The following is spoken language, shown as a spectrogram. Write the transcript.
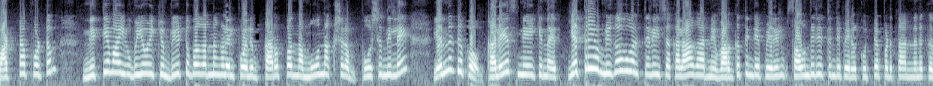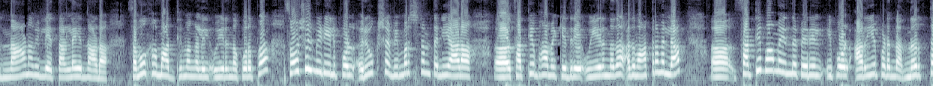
വട്ടപ്പൊട്ടും. നിത്യമായി ഉപയോഗിക്കും വീട്ടുപകരണങ്ങളിൽ പോലും കറുപ്പെന്ന മൂന്നക്ഷരം പൂശുന്നില്ലേ? എന്നിട്ടിപ്പോ കലയെ സ്നേഹിക്കുന്ന എത്രയോ മികവുകൾ തെളിയിച്ച കലാകാരനെ വർഗത്തിന്റെ പേരിൽ സൗന്ദര്യത്തിന്റെ പേരിൽ കുറ്റപ്പെടുത്താൻ നിനക്ക് നാണമില്ലേ തള്ളയെന്നാണ് സമൂഹ മാധ്യമങ്ങളിൽ ഉയരുന്ന കുറിപ്പ്. സോഷ്യൽ മീഡിയയിൽ ഇപ്പോൾ രൂക്ഷ വിമർശനം തന്നെയാണ് സത്യഭാമയ്ക്കെതിരെ ഉയരുന്നത്. അത് മാത്രമല്ല സത്യഭാമ എന്ന പേരിൽ ഇപ്പോൾ അറിയപ്പെടുന്ന നൃത്ത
